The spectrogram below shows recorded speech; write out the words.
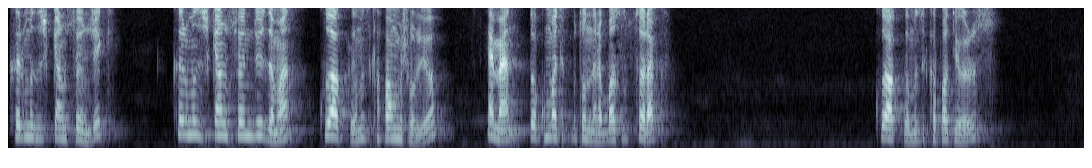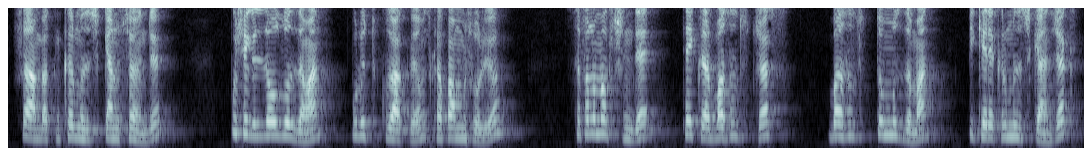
kırmızı ışık yanıp sönecek. Kırmızı ışık yanıp söndüğü zaman kulaklığımız kapanmış oluyor. Hemen dokunmatik butonlara basılı tutarak kulaklığımızı kapatıyoruz. Şu an bakın kırmızı ışık söndü. Bu şekilde olduğu zaman Bluetooth kulaklığımız kapanmış oluyor. Sıfırlamak için de tekrar basılı tutacağız. Basılı tuttuğumuz zaman bir kere kırmızı ışık yanacak.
